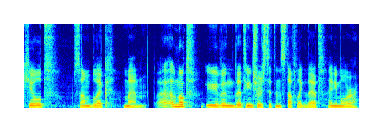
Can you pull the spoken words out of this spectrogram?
killed some black men. I'm not even that interested in stuff like that anymore.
